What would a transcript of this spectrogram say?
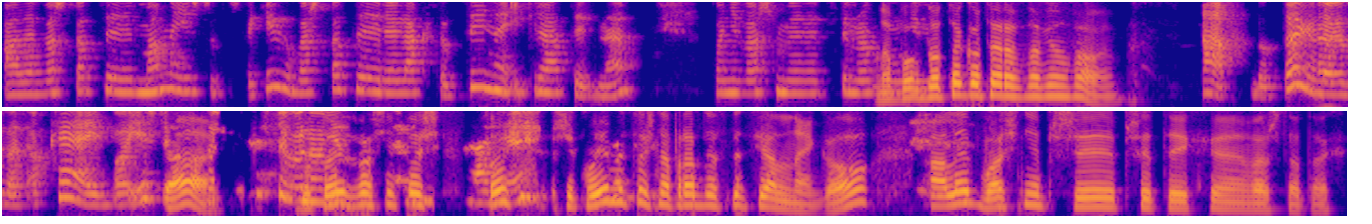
ale warsztaty, mamy jeszcze coś takiego, warsztaty relaksacyjne i kreatywne, ponieważ my w tym roku... No bo do tego teraz nawiązałem. Ach, do tego nawiązać, okej, okay, bo jeszcze, tak, to, jeszcze będą. Bo to jest właśnie coś, coś, szykujemy coś naprawdę specjalnego, ale właśnie przy, przy tych e, warsztatach.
